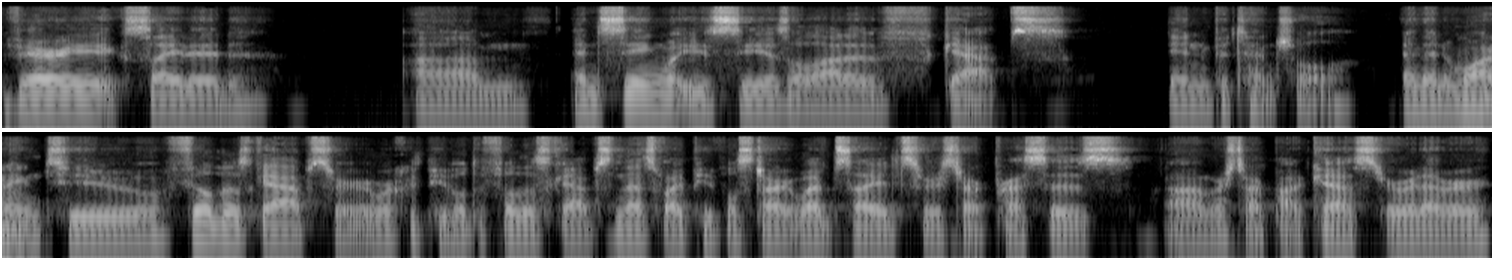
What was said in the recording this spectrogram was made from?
very excited um, and seeing what you see is a lot of gaps in potential and then Mhm. wanting to fill those gaps or work with people to fill those gaps and that's why people start websites or start presses um, or start podcasts or whatever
